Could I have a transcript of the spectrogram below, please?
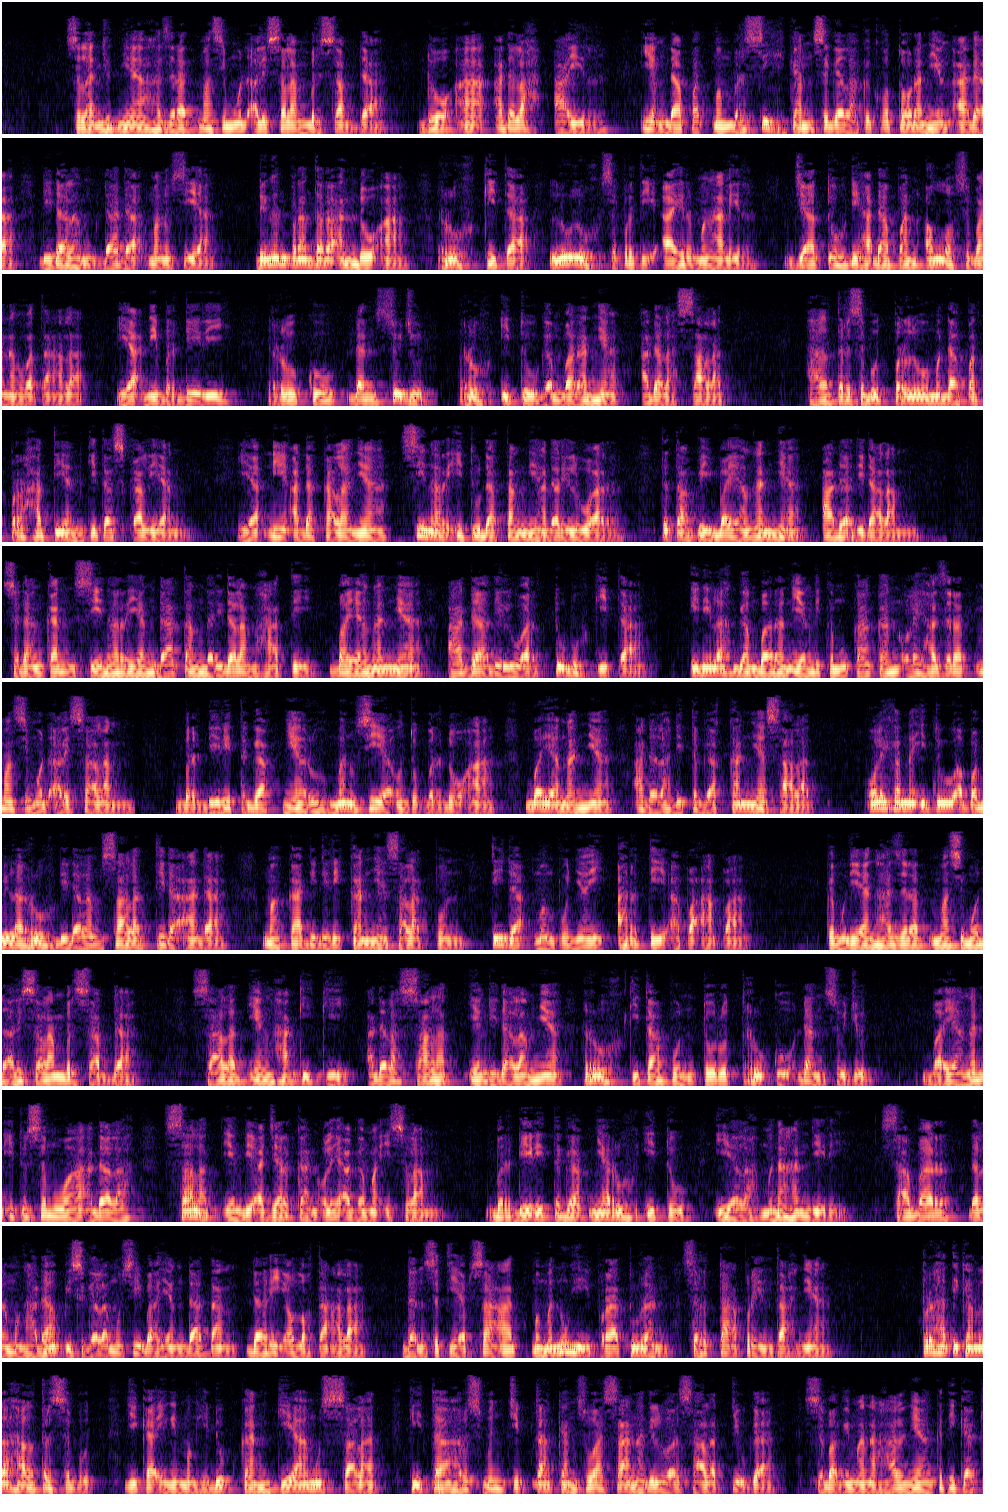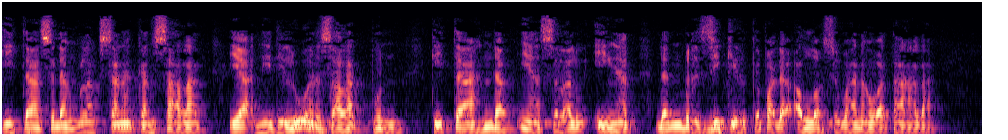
Selanjutnya Hazrat Masih Maud alaihissalam bersabda, doa adalah air yang dapat membersihkan segala kekotoran yang ada di dalam dada manusia. Dengan perantaraan doa, ruh kita luluh seperti air mengalir, jatuh di hadapan Allah Subhanahu wa taala, yakni berdiri, ruku dan sujud. Ruh itu gambarannya adalah salat. Hal tersebut perlu mendapat perhatian kita sekalian, yakni ada kalanya sinar itu datangnya dari luar, tetapi bayangannya ada di dalam. Sedangkan sinar yang datang dari dalam hati, bayangannya ada di luar tubuh kita. Inilah gambaran yang dikemukakan oleh Hazrat Masih Maud alaihissalam. Berdiri tegaknya ruh manusia untuk berdoa, bayangannya adalah ditegakkannya salat. Oleh karena itu, apabila ruh di dalam salat tidak ada, maka didirikannya salat pun tidak mempunyai arti apa-apa. Kemudian Hazrat Masih Maud alaihissalam bersabda, Salat yang hakiki adalah salat yang di dalamnya ruh kita pun turut ruku dan sujud. Bayangan itu semua adalah salat yang diajarkan oleh agama Islam. Berdiri tegaknya ruh itu ialah menahan diri, sabar dalam menghadapi segala musibah yang datang dari Allah Ta'ala, dan setiap saat memenuhi peraturan serta perintahnya. Perhatikanlah hal tersebut jika ingin menghidupkan kiamus salat, kita harus menciptakan suasana di luar salat juga. Sebagaimana halnya ketika kita sedang melaksanakan salat, yakni di luar salat pun, kita hendaknya selalu ingat dan berzikir kepada Allah Subhanahu wa Ta'ala.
